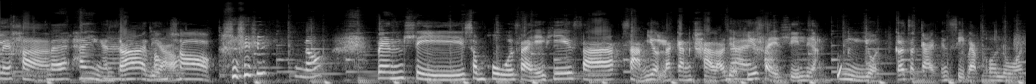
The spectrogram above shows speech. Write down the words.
เลยค่ะและถ้าอย่างนั้นก็เดี๋ยวต้องชอบเนาะเป็นสีชมพูใส่ให้พี่ซักสามหยดละกันค่ะ แล้วเดี๋ยวได้พี่ค่ะใส่สีเหลืองหนึ่งหยดก็จะกลายเป็นสีแบบโอโรส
